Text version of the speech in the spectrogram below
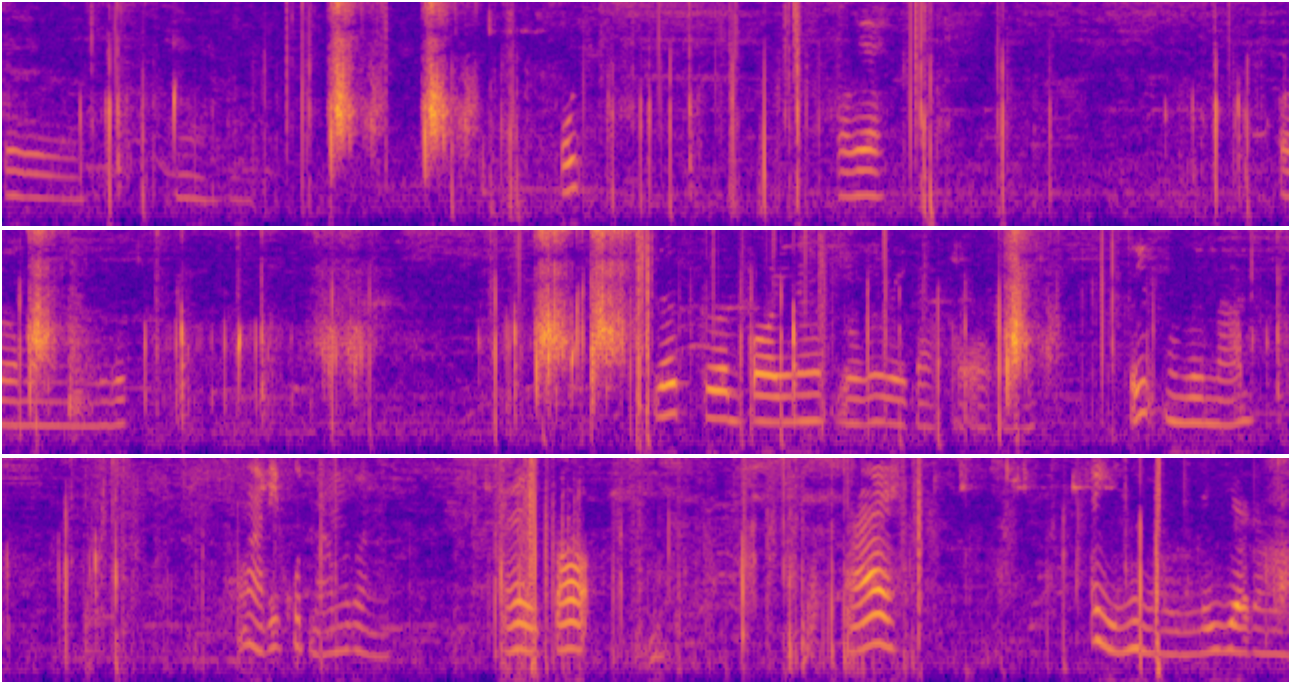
เอออืมอุ้ยโอเคเออมัน ลึกลึกเกินไปนะครับเราก็เลยจะเอาออกเฮ้ยมันเลืมน้ำต้องหาที่ขุดน้ำไว้ก่อนเฮ้ยก็ไปไอ้นี่มันละเอียดจังเลย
